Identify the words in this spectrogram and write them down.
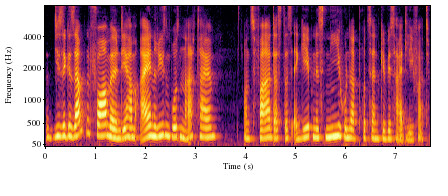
Diese gesamten Formeln, die haben einen riesengroßen Nachteil, und zwar, dass das Ergebnis nie 100% Gewissheit liefert.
